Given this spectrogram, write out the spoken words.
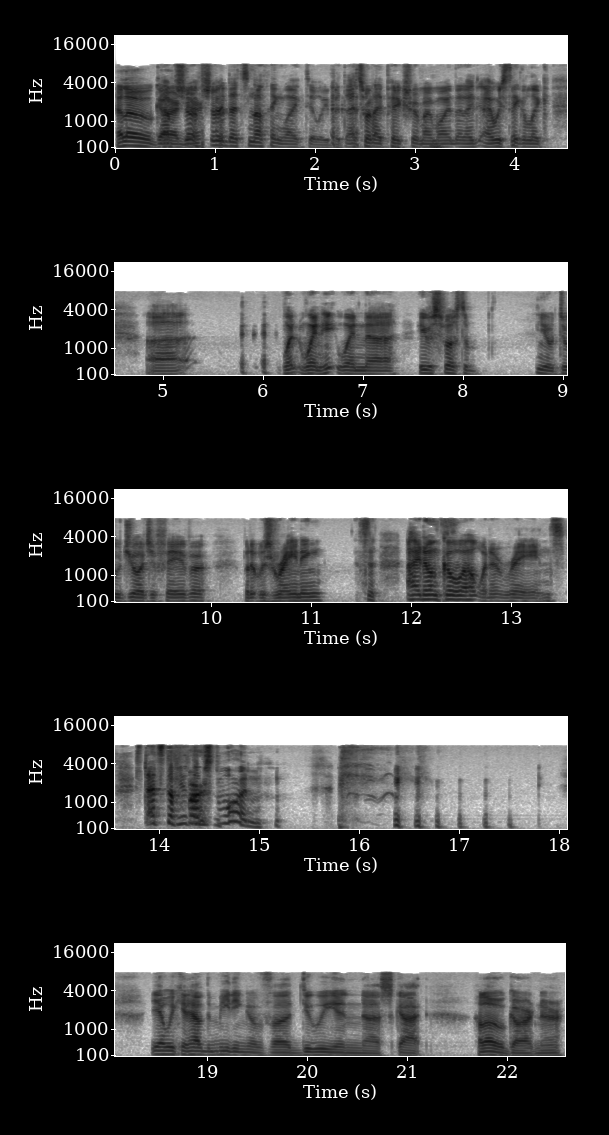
Hello, I'm Gardner. sure, I'm sure that's nothing like Dewey, but that's what I picture in my mind. And I, I always think of like uh, when when he when uh, he was supposed to, you know, do George a favor, but it was raining. I don't go out when it rains. That's the You first one. Yeah, we could have the meeting of uh, Dewey and uh, Scott. Hello, Gardner.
